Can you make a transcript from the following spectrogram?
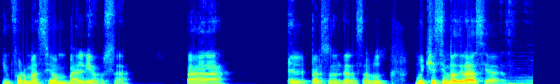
información valiosa para el personal de la salud. Muchísimas gracias.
